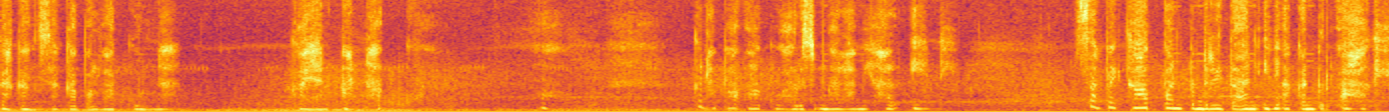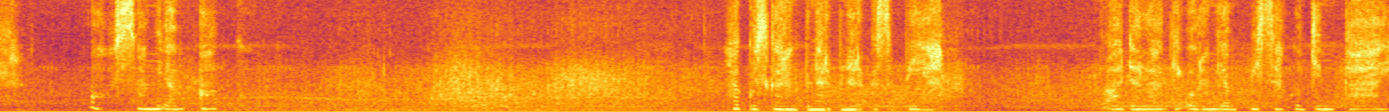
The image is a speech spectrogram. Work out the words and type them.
Kakang Saka Palwakuna, kayan anakku. Kenapa aku harus mengalami hal ini? Sampai kapan penderitaan ini akan berakhir? Oh, sang yang aku. Aku sekarang benar-benar kesepian. Tak ada lagi orang yang bisa ku cintai.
